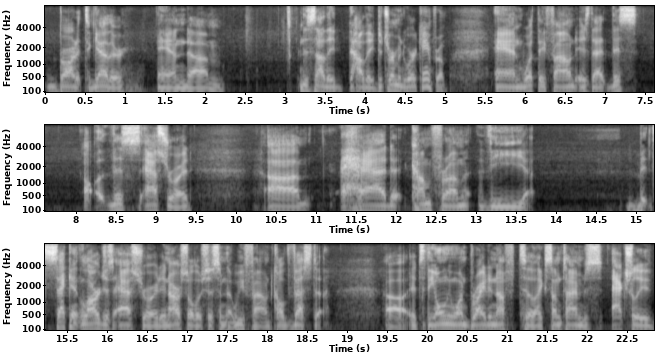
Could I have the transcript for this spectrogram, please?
brought it together, and um, this is how they how they determined where it came from. And what they found is that this uh, this asteroid um, had come from the second largest asteroid in our solar system that we found called Vesta. Uh, it's the only one bright enough to like sometimes actually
